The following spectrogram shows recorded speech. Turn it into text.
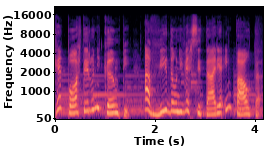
Repórter Unicamp. A vida universitária em pauta.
